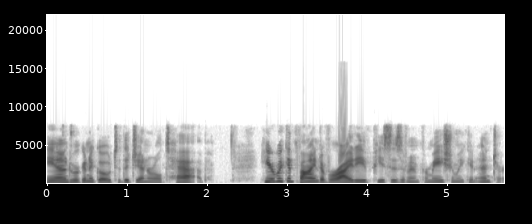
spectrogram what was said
and we're going to go to the general tab. Here we can find a variety of pieces of information we can enter.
